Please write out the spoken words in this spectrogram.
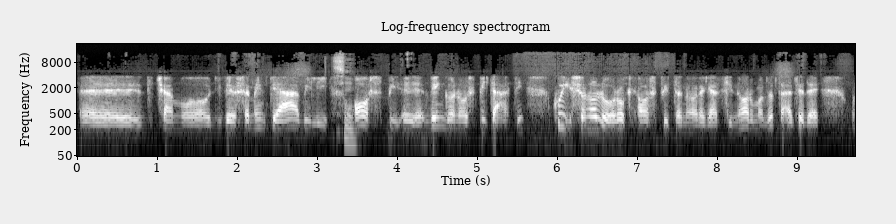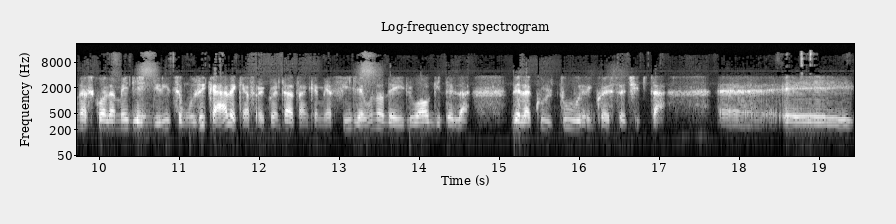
eh, diciamo diversamente abili Sì. ospi- eh, vengono ospitati, qui sono loro che ospitano ragazzi normodotati ed è una scuola media in indirizzo musicale che ha frequentato anche mia figlia, uno dei luoghi della, della cultura in questa città. Eh,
